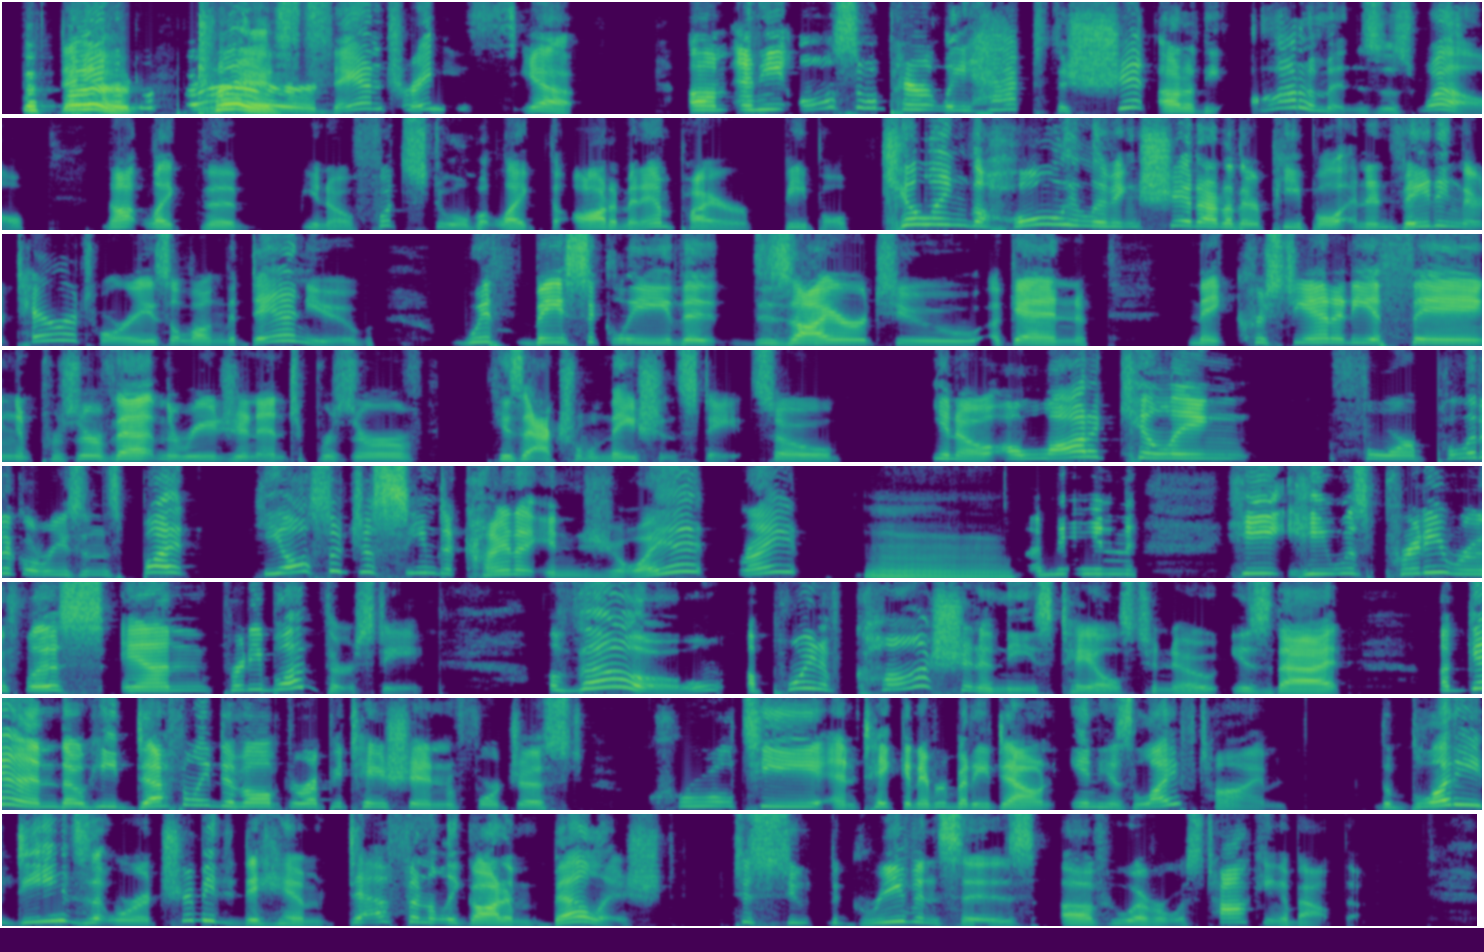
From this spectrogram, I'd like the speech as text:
The third, Dan Trace. Dan Trace. Yeah. Um, and he also apparently hacked the shit out of the Ottomans as well. Not like the, you know, footstool, but like the Ottoman Empire people, killing the holy living shit out of their people and invading their territories along the Danube with basically the desire to, again, make Christianity a thing and preserve that in the region and to preserve his actual nation state. So, you know, a lot of killing for political reasons, but he also just seemed to kind of enjoy it, right? Mm. I mean, he he was pretty ruthless and pretty bloodthirsty. Although, a point of caution in these tales to note is that again, though he definitely developed a reputation for just cruelty and taking everybody down in his lifetime, the bloody deeds that were attributed to him definitely got embellished to suit the grievances of whoever was talking about them.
